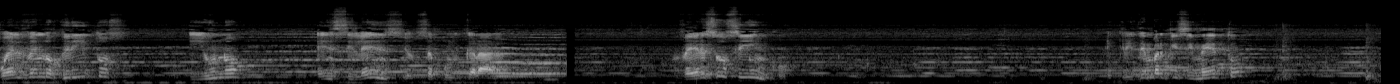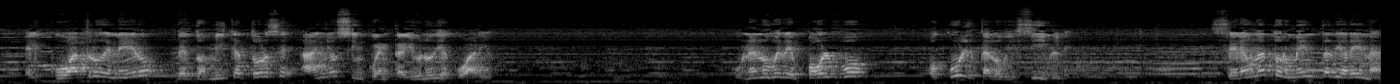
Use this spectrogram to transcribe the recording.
Vuelven los gritos y uno en silencio sepulcral. Verso 5. En Barquisimeto el 4 de enero del 2014, año 51 de Acuario. Una nube de polvo oculta lo visible. ¿Será una tormenta de arena?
